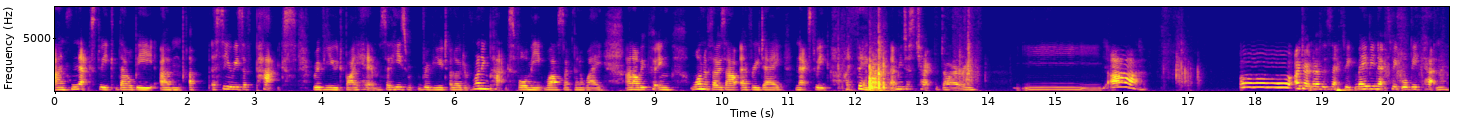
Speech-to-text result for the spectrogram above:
And next week there'll be um, a, a, series of packs reviewed by him. So he's reviewed a load of running packs for me whilst I've been away. And I'll be putting one of those out every day next week. I think, let me just check the diary. ah! Oh, I don't know if it's next week. Maybe next week will be Ketten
